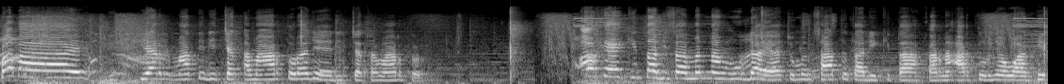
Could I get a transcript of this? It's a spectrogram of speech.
Bye bye biar mati di chat sama Arthur aja ya di chat sama Arthur. Oke kita bisa menang mudah ya. Cuman satu tadi kita karena Arthurnya one hit.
